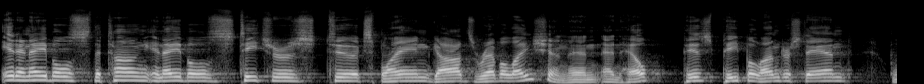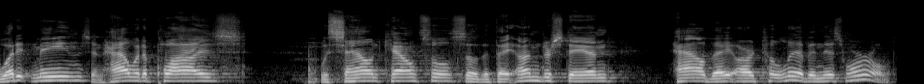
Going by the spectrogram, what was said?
it enables, the tongue enables teachers to explain God's revelation and, and help his people understand what it means and how it applies with sound counsel so that they understand how they are to live in this world.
